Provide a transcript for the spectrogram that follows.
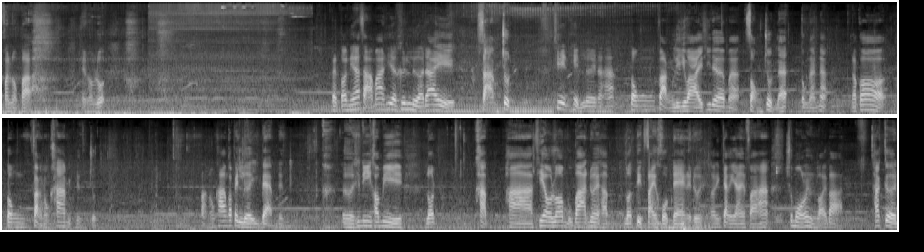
ควันออกปากเห็นความรู้ แต่ตอนนี้สามารถที่จะขึ้นเรือได้ 3 จุดที่เห็นเลยนะฮะ ตรงฝั่งรีวายที่เดิมอะสองจุดแล้วตรงนั้นอะ แล้วก็ตรงฝั่งตรงข้ามอีกหนึ่งจุด ฝั่งตรงข้ามก็เป็นเรืออีกแบบหนึ่งเออที่นี่เขามีรถขับพาเที่ยวรอบหมู่บ้านด้วยครับ รถติดไฟโคมแดงเลยด้วย ตอนนี้จักรยานไฟฟ้าชั่วโมงละหนึ่งร้อยบาท ถ้าเกิน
